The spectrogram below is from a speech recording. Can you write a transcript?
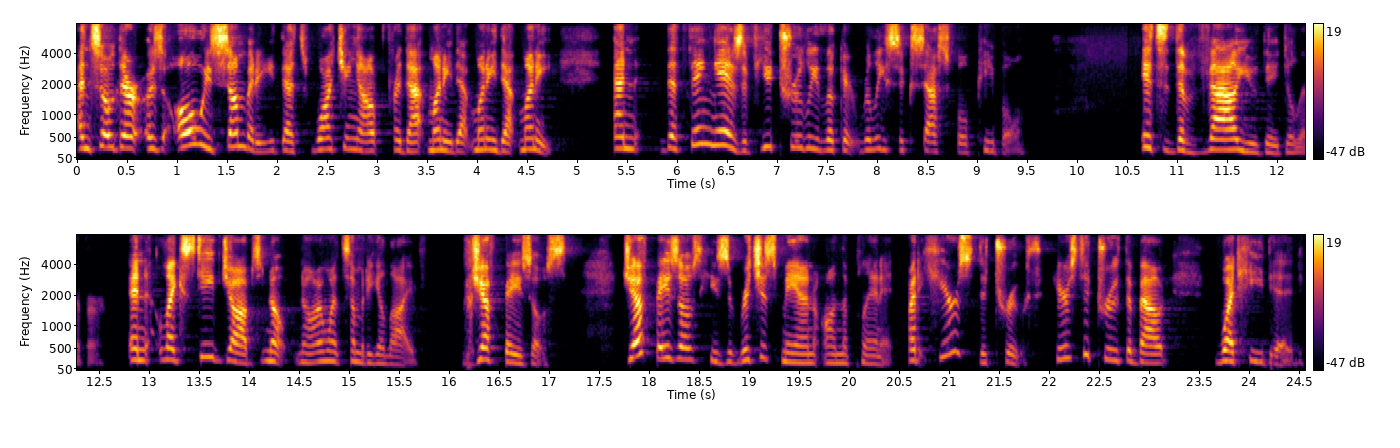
And so there is always somebody that's watching out for that money, that money, that money. And the thing is, if you truly look at really successful people, it's the value they deliver. And like Steve Jobs, no, no, I want somebody alive. Jeff Bezos. Jeff Bezos, he's the richest man on the planet. But here's the truth. Here's the truth about what he did.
